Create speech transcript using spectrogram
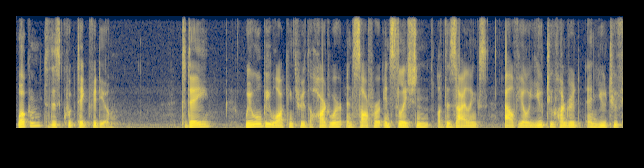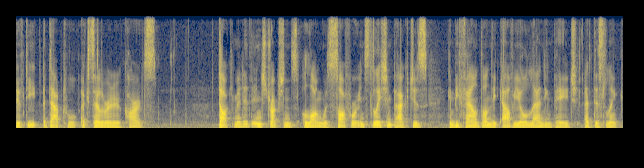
Welcome to this quick take video. Today, we will be walking through the hardware and software installation of the Xilinx Alveo U200 and U250 adaptable accelerator cards. Documented instructions along with software installation packages can be found on the Alveo landing page at this link.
